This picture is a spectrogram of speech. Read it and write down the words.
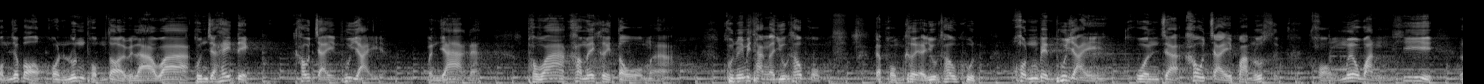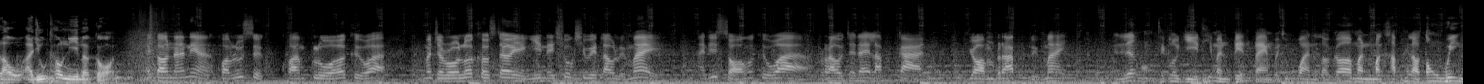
ผมจะบอกคนรุ่นผมตลอดเวลาว่า คุณจะให้เด็กเข้าใจผู้ใหญ่อะมันยากนะ เพราะว่าเขาไม่เคยโตมา คุณไม่มีทางอายุเท่าผม แต่ผมเคยอายุเท่าคุณ คนเป็นผู้ใหญ่ควรจะเข้าใจความรู้สึกของเมื่อวันที่เราอายุเท่านี้มาก่อนไอ้ตอนนั้นเนี่ยความรู้สึกความกลัวก็คือว่ามันจะ roller coaster อย่างนี้ในช่วงชีวิตเราหรือไม่ อันที่สองก็คือว่าเราจะได้รับการยอมรับหรือไม่ในเรื่องของเทคโนโลยีที่มันเปลี่ยนแปลงไปทุกวัน แล้วก็มันบังคับให้เราต้องวิ่ง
